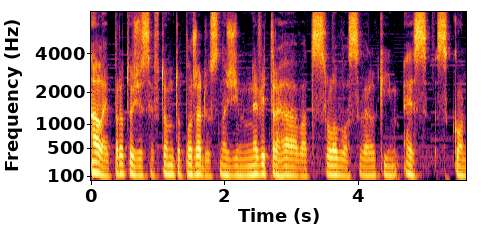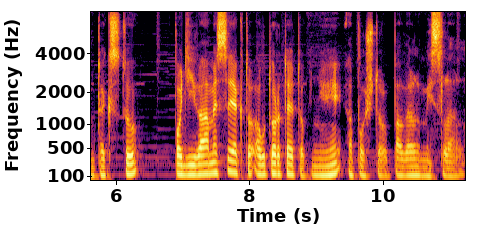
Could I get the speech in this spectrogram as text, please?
Ale protože se v tomto pořadu snažím nevytrhávat slovo s velkým S z kontextu, podíváme se, jak to autor této knihy a poštol Pavel myslel.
